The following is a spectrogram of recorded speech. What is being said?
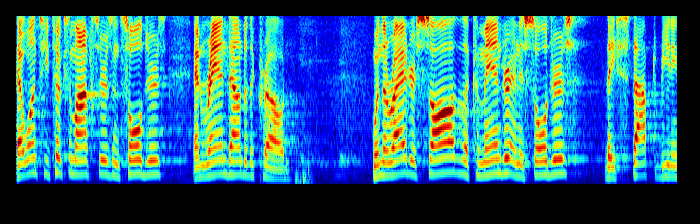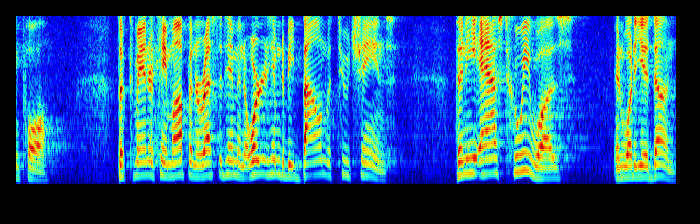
At once he took some officers and soldiers and ran down to the crowd. When the rioters saw the commander and his soldiers, they stopped beating Paul. The commander came up and arrested him and ordered him to be bound with two chains. Then he asked who he was and what he had done.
